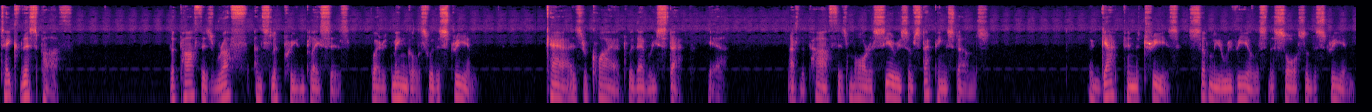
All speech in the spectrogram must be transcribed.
Take this path. The path is rough and slippery in places where it mingles with a stream. Care is required with every step here, as the path is more a series of stepping stones a gap in the trees suddenly reveals the source of the stream.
